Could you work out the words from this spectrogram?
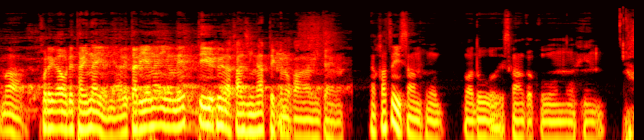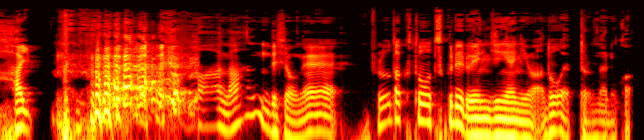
まあこれが俺足りないよね、あれ足りないよねっていう風な感じになっていくのかな、みたいな。中津井さんの方はどうですか？なんかこの辺。はい。ああ、なんでしょうね。プロダクトを作れるエンジニアにはどうやったらなるのか。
